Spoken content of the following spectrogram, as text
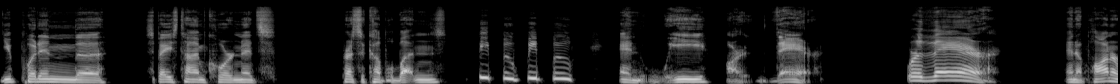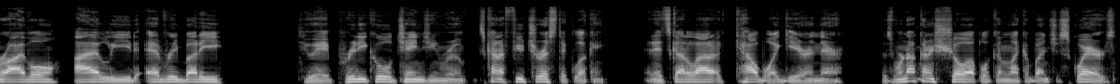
You put in the space time coordinates, press a couple buttons, beep, boop, beep, boop, and we are there. We're there. And upon arrival, I lead everybody to a pretty cool changing room. It's kind of futuristic looking and it's got a lot of cowboy gear in there because we're not going to show up looking like a bunch of squares, a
